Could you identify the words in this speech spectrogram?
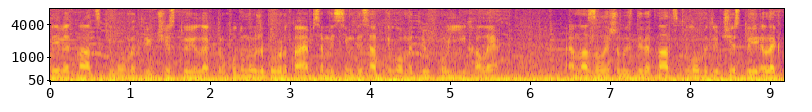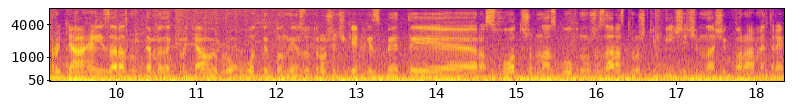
19 кілометрів чистої електроходу. Ми вже повертаємося. Ми 70 кілометрів проїхали. Е, В нас залишилось 19 кілометрів чистої електротяги. І зараз ми будемо електротягою пробувати донизу трошечки збити розход, щоб у нас був. Тому що зараз трошки більше, ніж наші параметри.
